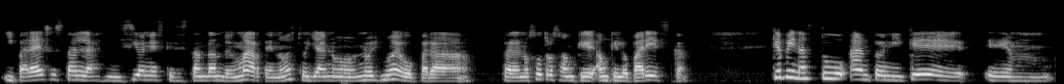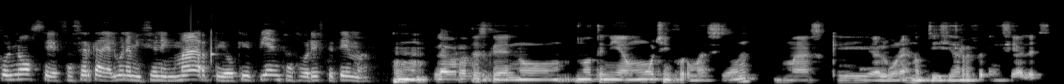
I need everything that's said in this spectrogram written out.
y para eso están las misiones que se están dando en Marte, ¿no? Esto ya no, no es nuevo para, para nosotros, aunque, aunque lo parezca. ¿Qué opinas tú, Anthony? ¿Qué em, conoces acerca de alguna misión en Marte o qué piensas sobre este tema? Mm, la verdad es que no, tenía mucha información más que algunas noticias referenciales.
